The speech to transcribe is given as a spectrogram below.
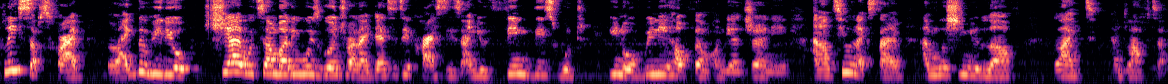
please subscribe like the video, share it with somebody who is going through an identity crisis and you think this would, you know, really help them on their journey. And until next time, I'm wishing you love, light, and laughter.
